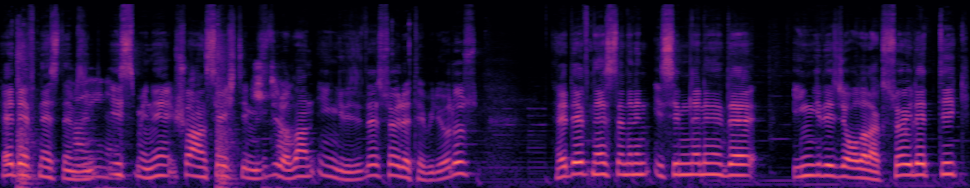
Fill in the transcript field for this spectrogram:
hedef nesnemizin ismini şu an seçtiğimiz dil olan İngilizce'de söyletebiliyoruz. Hedef nesnelerin isimlerini de İngilizce olarak söylettik.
